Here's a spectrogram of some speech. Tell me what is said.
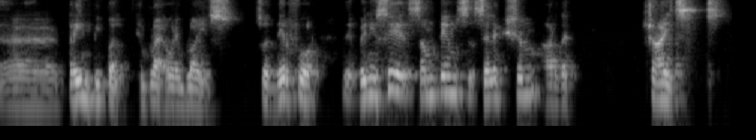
uh, train people, employ our employees. So therefore, when you say sometimes selection or the choice,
